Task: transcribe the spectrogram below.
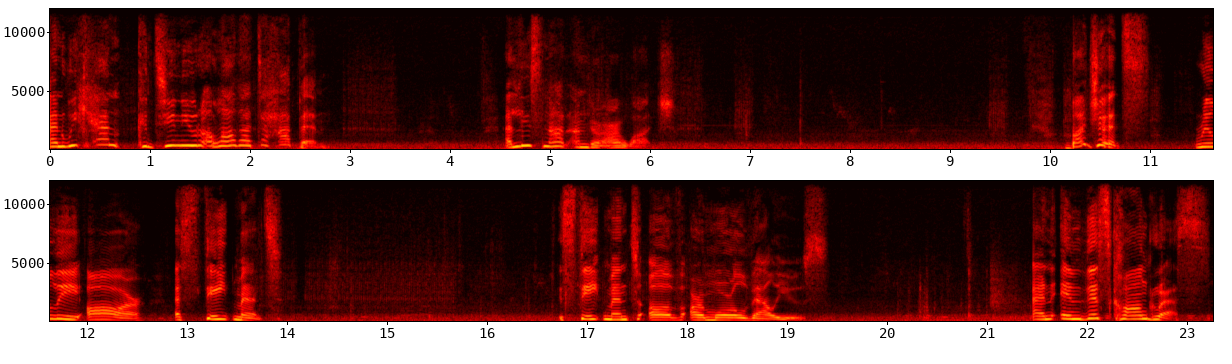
And we can't continue to allow that to happen. At least not under our watch. Budgets really are a statement a statement of our moral values. And in this Congress,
